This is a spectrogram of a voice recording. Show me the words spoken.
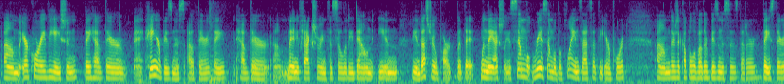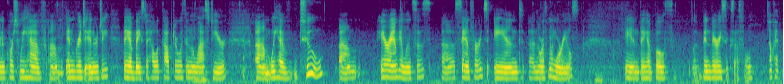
Um, Air Corps Aviation, they have their uh, hangar business out there. They have their um, manufacturing facility down in the industrial park, but they, when they actually assemble, reassemble the planes, that's at the airport. Um, there's a couple of other businesses that are based there. And of course, we have um, Enbridge Energy. They have based a helicopter within the last year. Um, we have two um, air ambulances, uh, Sanford's and uh, North Memorials. And they have both uh, been very successful. Okay.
